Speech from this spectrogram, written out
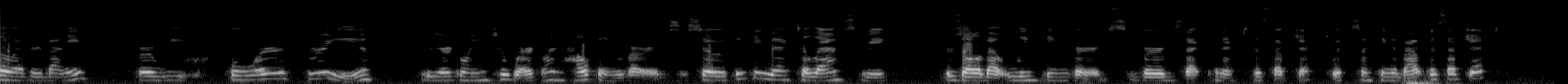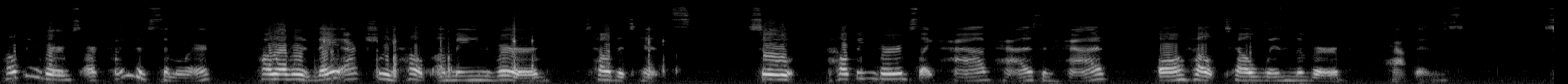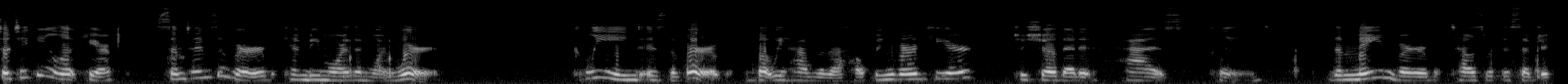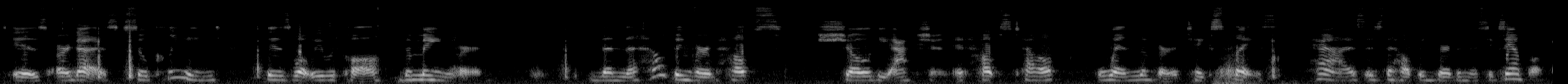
Hello everybody. For week 4-3, we are going to work on helping verbs. So thinking back to last week, it was all about linking verbs, verbs that connect the subject with something about the subject. Helping verbs are kind of similar, however, they actually help a main verb tell the tense. So helping verbs like have, has, and had all help tell when the verb. So taking a look here, sometimes a verb can be more than one word. Cleaned is the verb, but we have the helping verb here to show that it has cleaned. The main verb tells what the subject is or does, so cleaned is what we would call the main verb. Then the helping verb helps show the action. It helps tell when the verb takes place. Has is the helping verb in this example.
